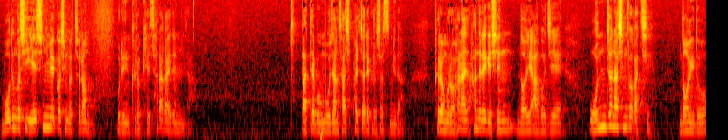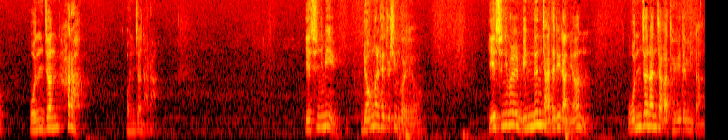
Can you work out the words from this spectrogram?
모든 것이 예수님의 것인 것처럼 우리는 그렇게 살아가야 됩니다. 마태복음 5장 48절에 그러셨습니다. 그러므로 하나, 하늘에 계신 너희 아버지의 온전하심과 같이 너희도 온전하라. 온전하라. 예수님이 명을 해 주신 거예요. 예수님을 믿는 자들이라면 온전한 자가 되어야 됩니다.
